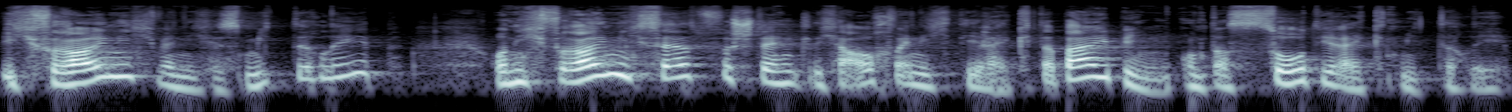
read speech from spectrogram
Ich freue mich, wenn ich es miterlebe. Und ich freue mich selbstverständlich auch, wenn ich direkt dabei bin und das so direkt miterlebe.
